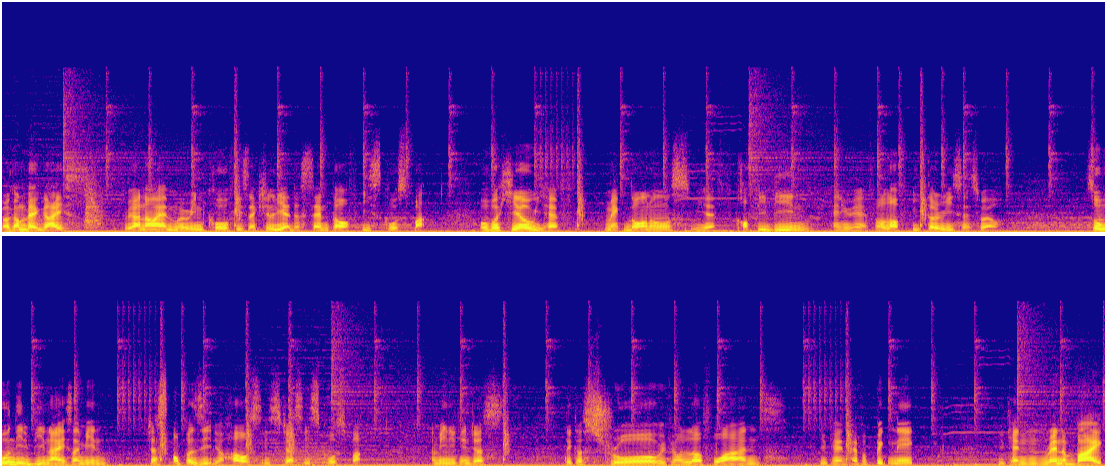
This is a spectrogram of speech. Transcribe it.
Welcome back guys. We are now at Marine Cove. It's actually at the center of East Coast Park. Over here we have McDonald's, we have Coffee Bean and we have a lot of eateries as well. So wouldn't it be nice, I mean, just opposite your house is just East Coast Park. I mean, you can just take a stroll with your loved ones, you can have a picnic, you can rent a bike,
